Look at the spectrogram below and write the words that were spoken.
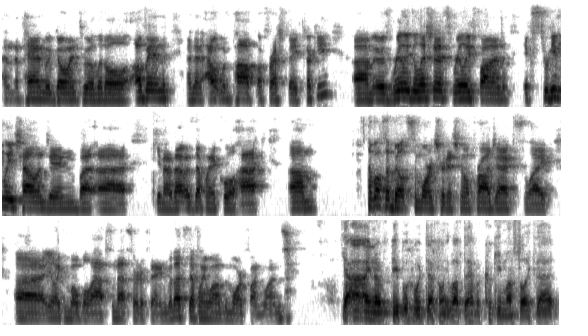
and the pan would go into a little oven, and then out would pop a fresh baked cookie. Um, it was really delicious, really fun, extremely challenging, but uh, you know that was definitely a cool hack. Um, I've also built some more traditional projects like uh, you know, like mobile apps and that sort of thing, but that's definitely one of the more fun ones. Yeah, I know people who would definitely love to have a cookie monster like that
